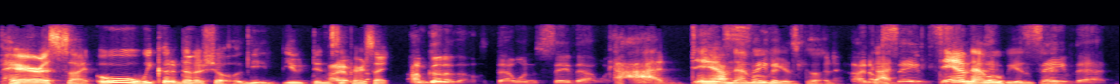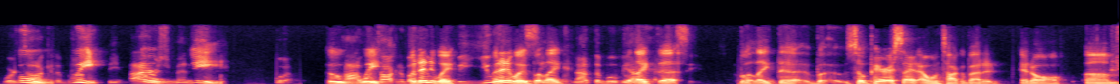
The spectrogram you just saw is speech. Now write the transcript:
parasite Oh, we could have done a show you, you didn't see parasite I'm gonna though. That one, save that one. god damn that Save movie it. is good I know. God save. damn, save that movie is good. Save that. We're Ooh, talking about wee. the Irishman. Ooh, Ooh, Uh, we're talking about but the anyway, movie you but anyway, but like- not the movie like the- seen. but like the but, so Parasite, I won't talk about it at all. Um,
